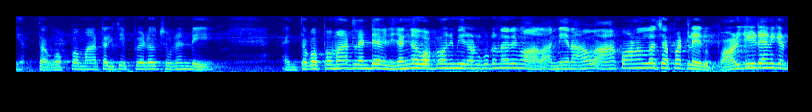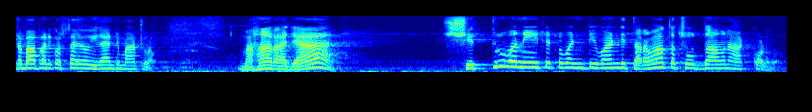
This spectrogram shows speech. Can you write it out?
ఎంత గొప్ప మాటలు చెప్పాడో చూడండి. ఎంత గొప్ప మాటలు అంటే నిజంగా గొప్పమని మీరు అనుకుంటున్నారేమో. అలా నేను ఆ ఆ కోణంలో చెప్పట్లేదు. పాడు చేయడానికి ఎంత బాగా పనికొస్తాయో ఇలాంటి మాటలు. మహారాజా శత్రువు అనేటటువంటి వాడిని తర్వాత చూద్దామని ఆకూడదు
